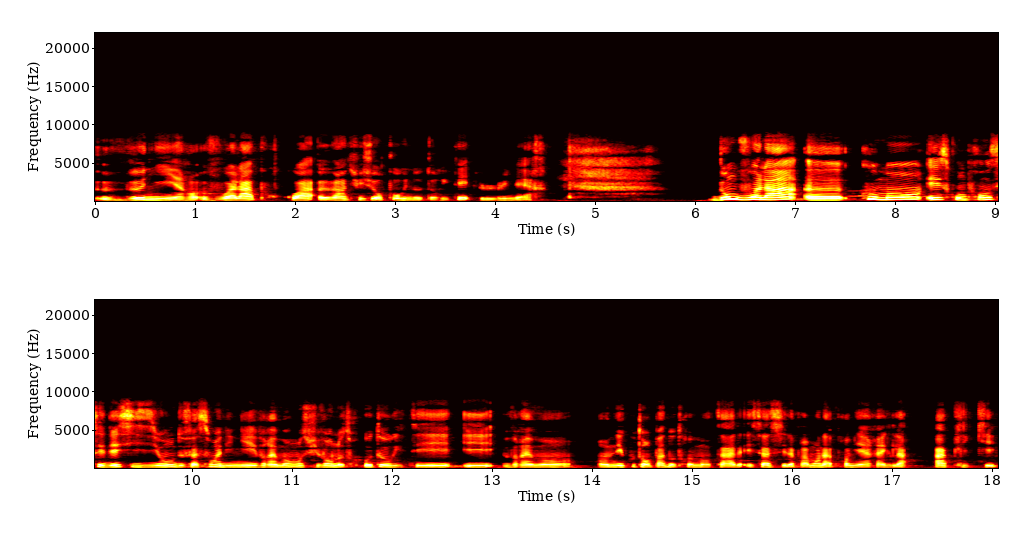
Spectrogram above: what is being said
venir. Voilà pourquoi 28 jours pour une autorité lunaire. Donc voilà euh, comment est-ce qu'on prend ces décisions de façon alignée, vraiment en suivant notre autorité et vraiment en n'écoutant pas notre mental? Et ça, c'est vraiment la première règle à appliquer.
